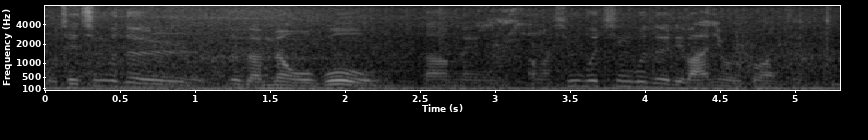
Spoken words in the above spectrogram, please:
뭐제 친구들도 몇 명 오고 그다음에 아마 신부 친구들이 많이 올 것 같아요.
